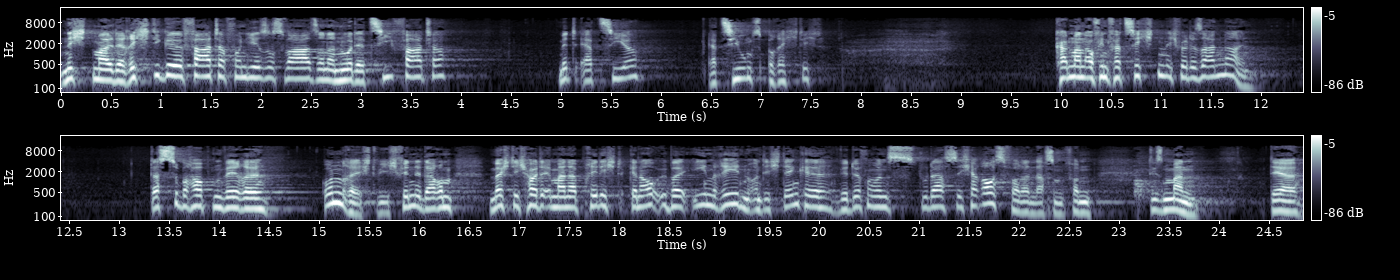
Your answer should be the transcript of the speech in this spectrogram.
nicht mal der richtige Vater von Jesus war, sondern nur der Ziehvater, Miterzieher, erziehungsberechtigt? Kann man auf ihn verzichten? Ich würde sagen, nein. Das zu behaupten wäre Unrecht, wie ich finde. Darum möchte ich heute in meiner Predigt genau über ihn reden. Und ich denke, wir dürfen uns, du darfst dich herausfordern lassen von diesem Mann, der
